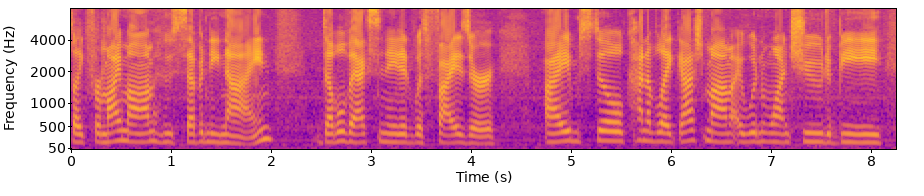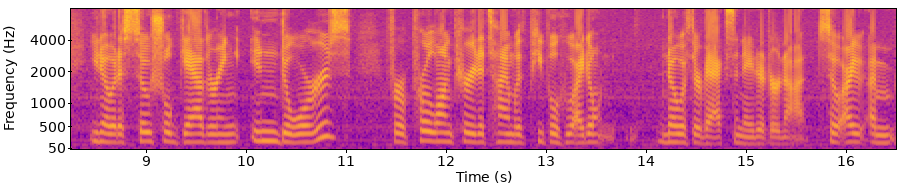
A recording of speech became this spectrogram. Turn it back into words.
like for my mom who's 79 double vaccinated with pfizer i'm still kind of like gosh mom i wouldn't want you to be you know at a social gathering indoors for a prolonged period of time with people who i don't know if they're vaccinated or not. So I, am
